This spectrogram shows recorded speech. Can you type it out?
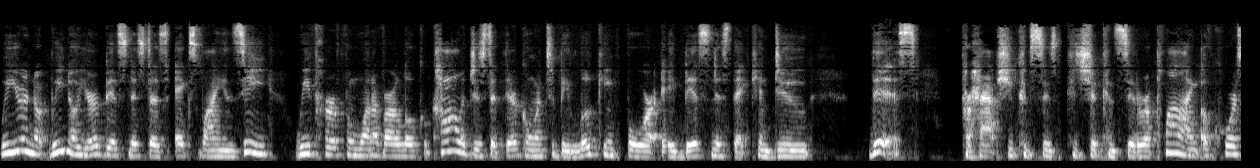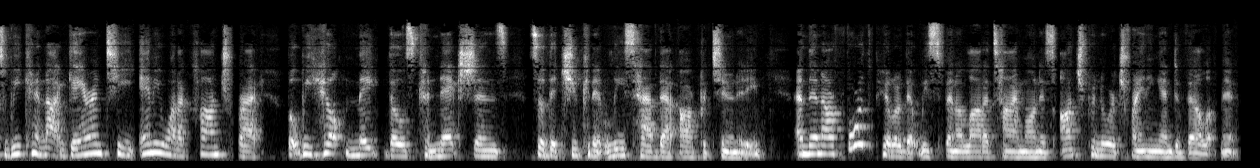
we, know, we know your business does X, Y, and Z. We've heard from one of our local colleges that they're going to be looking for a business that can do this perhaps you could, should consider applying. Of course, we cannot guarantee anyone a contract, but we help make those connections so that you can at least have that opportunity. And then our fourth pillar that we spend a lot of time on is entrepreneur training and development,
